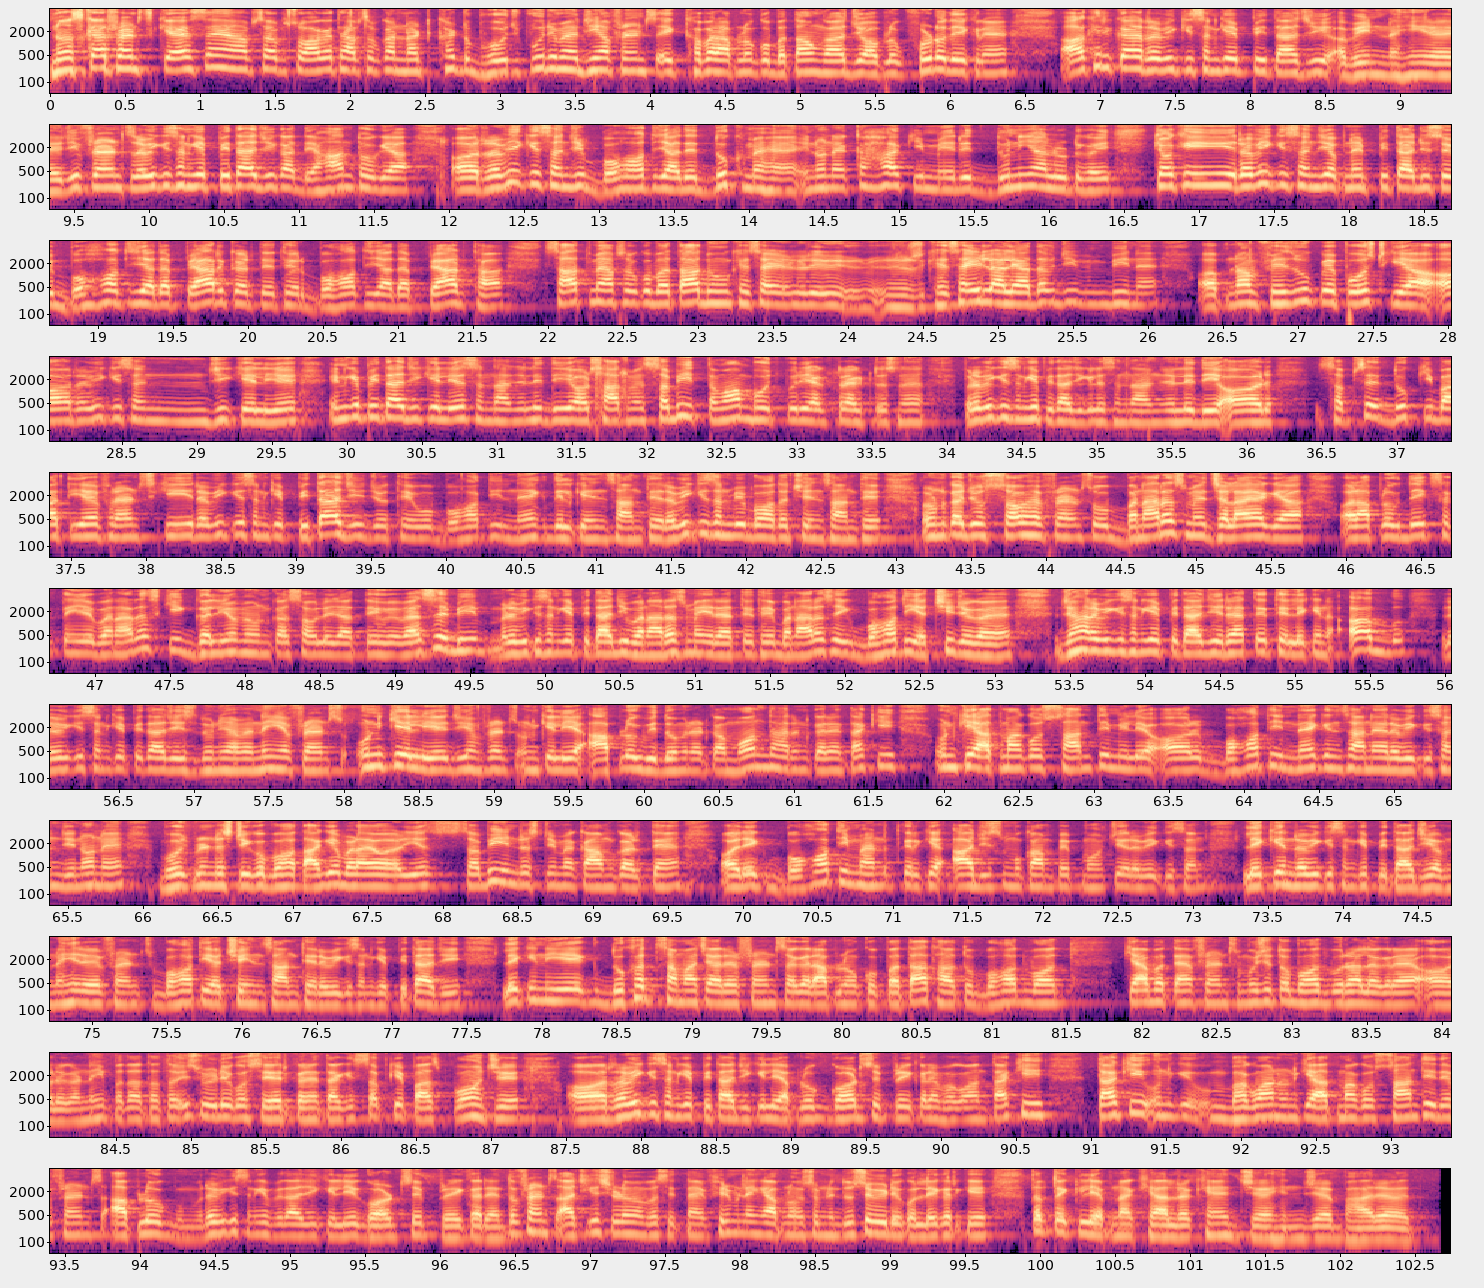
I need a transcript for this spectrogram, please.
नमस्कार फ्रेंड्स, कैसे हैं आप सब? स्वागत है आप सबका नटखट भोजपुरी में। जी हाँ फ्रेंड्स, एक खबर आप लोगों को बताऊँगा, जो आप लोग फ़ोटो देख रहे हैं। आखिरकार रवि किशन के पिताजी अभी नहीं रहे। जी फ्रेंड्स, रवि किशन के पिताजी का देहांत हो गया और रवि किशन जी बहुत ज़्यादा दुख में हैं। इन्होंने कहा कि मेरी दुनिया लुट गई, क्योंकि रवि किशन जी अपने पिताजी से बहुत ज़्यादा प्यार करते थे और बहुत ज़्यादा प्यार था। साथ में आप सबको बता दूँ खेसाई खेसाई लाल यादव जी भी ने अपना फेसबुक पर पोस्ट किया और रवि किशन जी के लिए इनके पिताजी के लिए श्रद्धांजलि दी और साथ में सभी तमाम भोजपुरी एक्टर एक्ट्रेस ने रवि किशन के पिताजी के लिए श्रद्धांजलि दी। और सबसे दुख की बात यह है फ्रेंड्स कि रवि किशन के पिताजी जो थे, वो बहुत ही नेक दिल के इंसान थे। रवि किशन भी बहुत अच्छे इंसान थे और उनका जो शव है फ्रेंड्स, वो बनारस में जलाया गया। और आप लोग देख सकते हैं, ये बनारस की गलियों में उनका शव ले जाते हुए वैसे भी रवि किशन के पिताजी बनारस में ही रहते थे। बनारस एक बहुत ही अच्छी जगह है जहाँ रवि किशन के पिताजी रहते थे, लेकिन अब रवि किशन के पिताजी इस दुनिया में नहीं है फ्रेंड्स। उनके लिए, जी हाँ फ्रेंड्स, उनके लिए आप लोग भी दो मिनट का मौन धारण करें ताकि उनकी आत्मा को शांति मिले और बहुत ही नेक इंसान है रवि किशन जिन्होंने भोजपुर इंडस्ट्री को बहुत आगे बढ़ाया और ये सभी इंडस्ट्री में काम करते हैं और एक बहुत ही मेहनत करके आज इस मुकाम पर पहुँचे रवि किशन लेकिन रवि किशन के पिताजी अब नहीं रहे फ्रेंड्स बहुत ही अच्छे इंसान थे रवि किशन के पिताजी। लेकिन ये एक दुखद समाचार है फ्रेंड्स अगर आप लोगों को पता था तो बहुत बहुत क्या बताएँ फ्रेंड्स मुझे तो बहुत बुरा लग रहा है और अगर नहीं पता था तो इस वीडियो को शेयर करें ताकि सबके पास पहुँचे और रवि किशन के पिताजी के लिए आप लोग गॉड से प्रे करें भगवान ताकि ताकि उनकी, भगवान उनकी आत्मा को शांति दे फ्रेंड्स आप लोग रवि किशन के पिताजी के लिए गॉड से प्रे करें। तो फ्रेंड्स आज की इस वीडियो में बस इतना ही। फिर मिलेंगे आप लोगों से अपने दूसरे वीडियो को लेकर के। तब तक के लिए अपना ख्याल रखें। जय हिंद, जय भारत।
